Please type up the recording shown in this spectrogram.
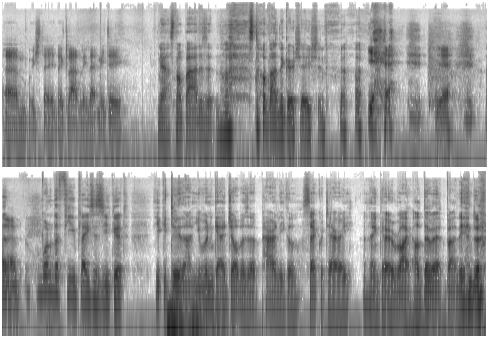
um, which they, they gladly let me do. Yeah, it's not bad, is it? it's not a bad negotiation. yeah, yeah. Um, one of the few places you could you could do that. You wouldn't get a job as a paralegal secretary and then go right, I'll do it. But at the end of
